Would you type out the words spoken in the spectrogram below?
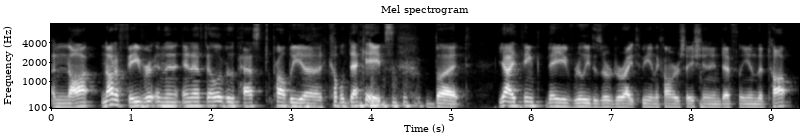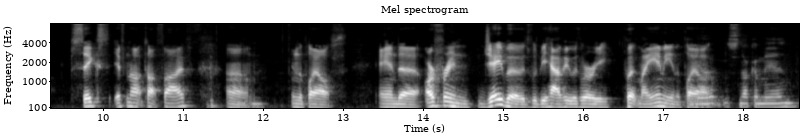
a not not a favorite in the NFL over the past probably a couple decades, but yeah, I think they've really deserved a right to be in the conversation and definitely in the top six, if not top five, um, in the playoffs. And uh, our friend Jay Bodes would be happy with where we put Miami in the playoff. yeah, snuck them in.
